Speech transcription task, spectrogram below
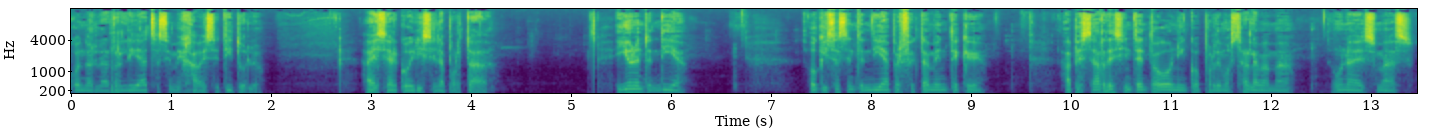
cuando la realidad se asemejaba a ese título, a ese arco iris en la portada. Y yo no entendía, o quizás entendía perfectamente que, a pesar de ese intento agónico por demostrarle a mamá, una vez más,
